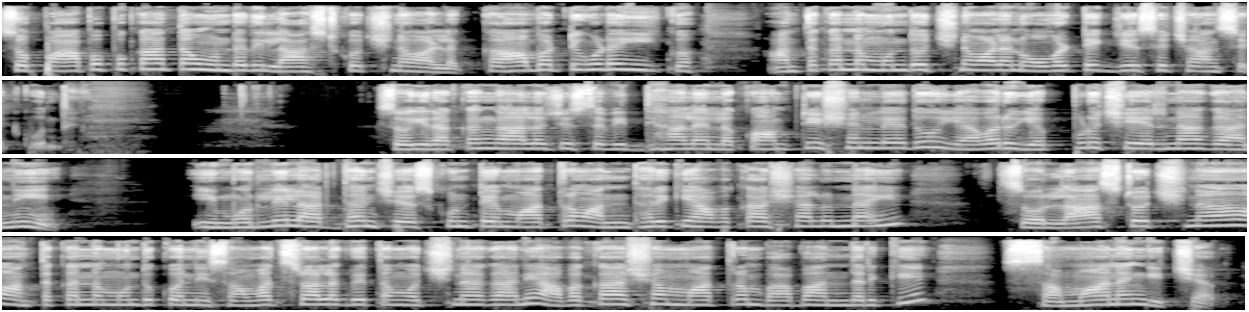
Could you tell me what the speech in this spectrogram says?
సో పాపపు ఖాతా ఉండదు లాస్ట్కి వచ్చిన వాళ్ళకి. కాబట్టి కూడా ఈ అంతకన్నా ముందు వచ్చిన వాళ్ళని ఓవర్టేక్ చేసే ఛాన్స్ ఎక్కువ ఉంది. సో ఈ రకంగా ఆలోచిస్తే విద్యాలయంలో కాంపిటీషన్ లేదు. ఎవరు ఎప్పుడు చేరినా కానీ ఈ మురళీలు అర్థం చేసుకుంటే మాత్రం అందరికీ అవకాశాలు ఉన్నాయి. సో లాస్ట్ వచ్చినా అంతకన్నా ముందు కొన్ని సంవత్సరాల క్రితం వచ్చినా కానీ అవకాశం మాత్రం బాబా అందరికీ సమానంగా ఇచ్చారు.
